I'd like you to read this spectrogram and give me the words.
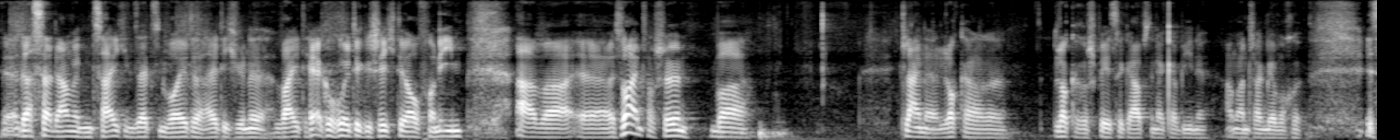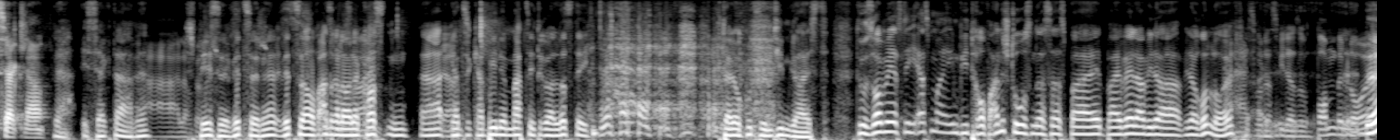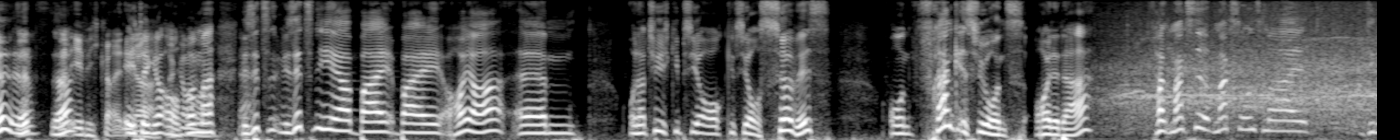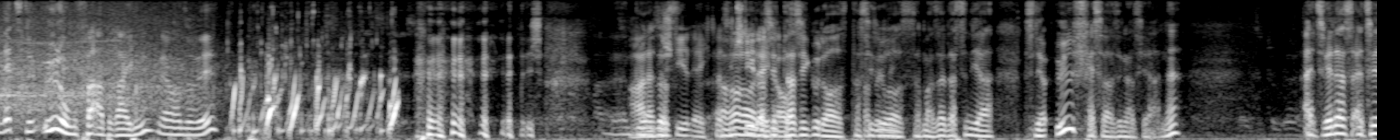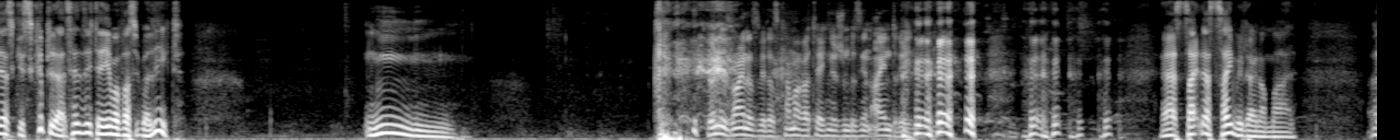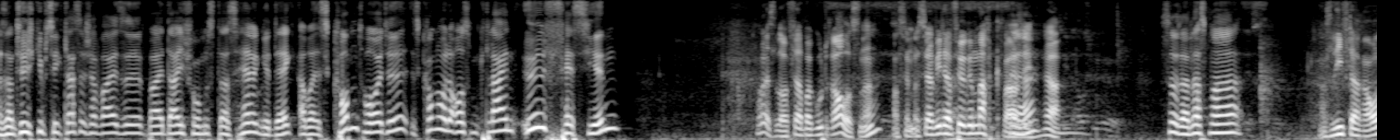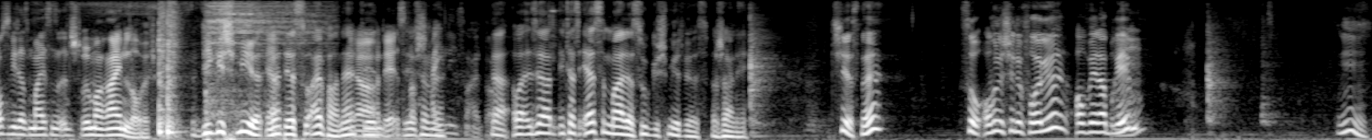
Dass er damit ein Zeichen setzen wollte, halte ich für eine weit hergeholte Geschichte auch von ihm. Aber äh, es war einfach schön. War kleine, lockere, lockere Späße gab es in der Kabine am Anfang der Woche. Ist ja klar. Ja, ist ja klar, ne? locker. Späße, Witze, ne? Witze auf andere Leute kosten. Ja, die Ja. ganze Kabine macht sich drüber lustig. Vielleicht auch gut für den Teamgeist. Du, sollen wir jetzt nicht erstmal irgendwie drauf anstoßen, dass das bei, bei Werder wieder, wieder rund läuft? Ja, Jetzt, wo das wieder so Bombe läuft. Ne, Ne? ja. Ewigkeiten. Ich ja, denke auch. Wollen man wir, wir, sitzen, wir sitzen hier bei, bei Heuer ähm, und natürlich gibt es hier, auch- gibt's hier auch Service. Und Frank ist für uns heute da. Frank, magst du, magst du uns mal die letzte Ölung verabreichen, wenn man so will? ich, Ah, das, das- ist stilecht. Das oh, sieht das, stilecht sieht, aus. das sieht gut aus. Das sieht gut aus. Sag mal, das sind ja, das sind ja Ölfässer, sind das ja, ne? Als wäre das, als wäre das geskriptet, als hätte sich da jemand was überlegt. Mmh. Könnte sein, dass wir das kameratechnisch ein bisschen eindrehen. Ja, das, zeig, das zeigen wir gleich nochmal. Also natürlich gibt es hier klassischerweise bei Deichfums das Herrengedeck, aber es kommt heute, es kommt heute aus einem kleinen Ölfässchen. Oh, es läuft aber gut raus, ne? Außerdem ist ja wieder für gemacht quasi. Ja. Ja. So, dann lass mal Das lief da raus, wie das meistens in Strömer reinläuft. wie geschmiert, ne? Ja. Der ist so einfach, ne? Ja, Den- der ist wahrscheinlich so einfach. Ja, aber ist ja nicht das erste Mal, dass du geschmiert wirst, wahrscheinlich. Cheers, ne? So, auch eine schöne Folge, auch Werder Bremen. Mm.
